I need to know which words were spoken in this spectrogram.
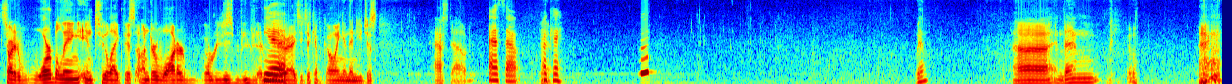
started warbling into like this underwater. Yeah. As he just kept going, and then you just passed out. Ass out. Yeah. Okay. Well, uh, and then we go back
